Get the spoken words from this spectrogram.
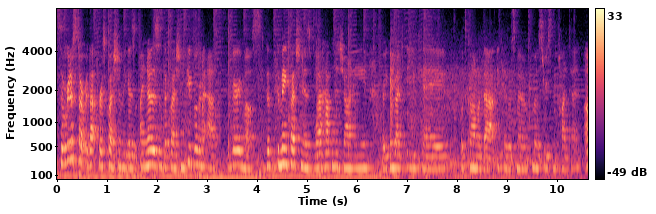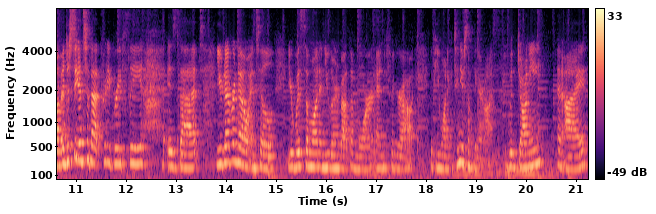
So we're gonna start with that first question because I know this is the question people are gonna ask the very most. The, the main question is what happened to Johnny? Are you going back to the UK? What's going on with that? Because it's my most recent content. Um, and just to answer that pretty briefly is that you never know until you're with someone and you learn about them more and figure out if you wanna continue something or not. With Johnny and I,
